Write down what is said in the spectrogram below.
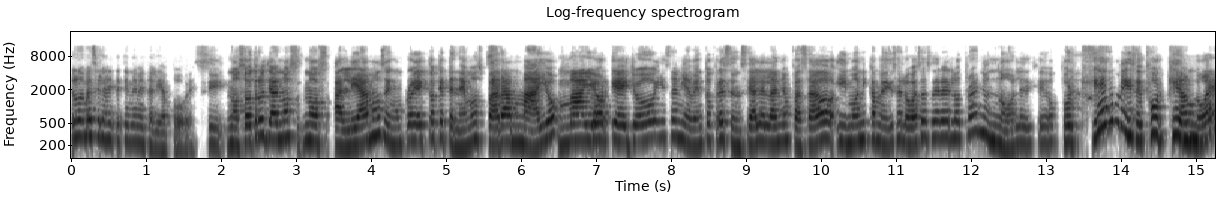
algunas veces la gente tiene mentalidad pobre. Sí, nosotros ya nos, nos aliamos en un proyecto que tenemos para mayo, Mayo. porque yo hice mi evento presencial el año pasado y Mónica me dice, ¿lo vas a hacer el otro año? No, le dije yo, ¿por qué? Me dice, ¿por qué Tan no? bueno.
